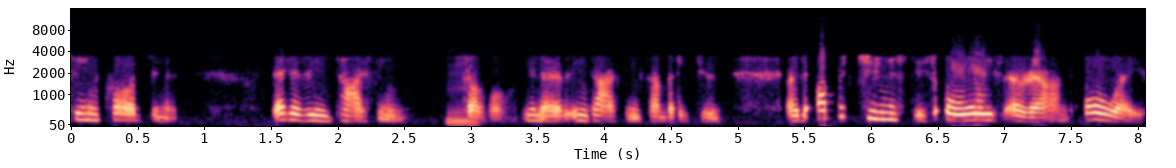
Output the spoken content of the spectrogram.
ten cards in it. That is enticing trouble, you know, enticing somebody to. Uh, the opportunist is always around, always.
